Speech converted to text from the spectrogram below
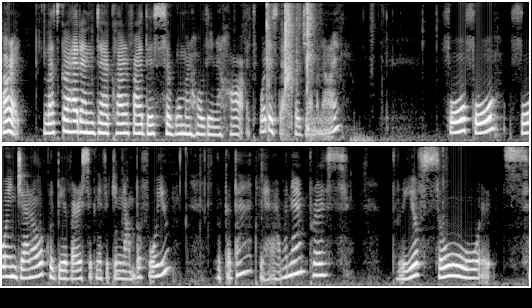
All right, let's go ahead and uh, clarify this uh, woman holding a heart. What is that for Gemini? Four, four, four in general could be a very significant number for you. Look at that. We have an Empress. Three of Swords.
